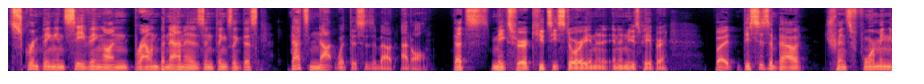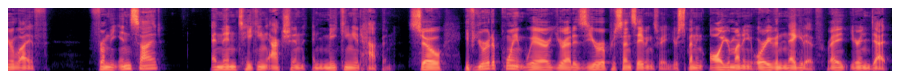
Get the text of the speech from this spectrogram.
scrimping and saving on brown bananas and things like this. That's not what this is about at all. That makes for a cutesy story in a, in a newspaper. But this is about transforming your life from the inside and then taking action and making it happen. So if you're at a point where you're at a 0% savings rate, you're spending all your money or even negative, right? You're in debt,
